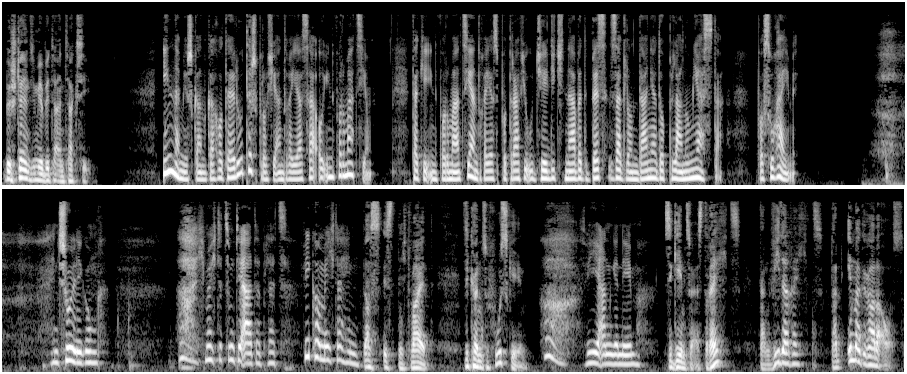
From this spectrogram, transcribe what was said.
bestellen Sie mir bitte ein Taxi. Inna mieszkanka hotelu też prosi Andreasa o informację. Takiej informacji Andreas potrafi udzielić nawet bez zaglądania do planu miasta. Posłuchajmy. Entschuldigung. Ah, Ich möchte zum Theaterplatz. Wie komme ich dahin? Das ist nicht weit. Sie können zu Fuß gehen. Wie angenehm. Sie gehen zuerst rechts, dann wieder rechts, dann immer geradeaus.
